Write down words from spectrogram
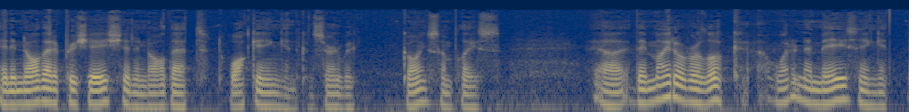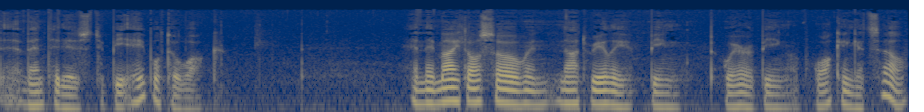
And in all that appreciation and all that walking and concern with going someplace, uh, they might overlook what an amazing event it is to be able to walk. And they might also, in not really being aware of being of walking itself,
